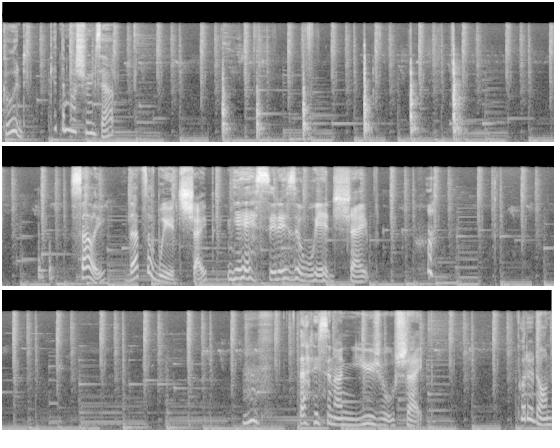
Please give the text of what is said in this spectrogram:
Good. Get the mushrooms out. Sally, that's a weird shape. Yes, it is a weird shape. Mm, that is an unusual shape. Put it on.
